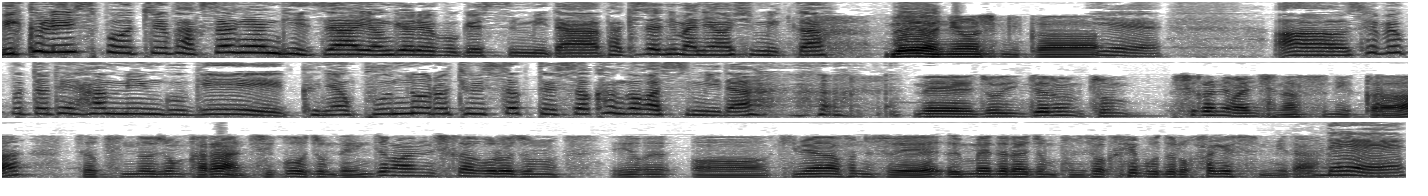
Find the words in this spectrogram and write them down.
위클리 스포츠 박상현 기자 연결해 보겠습니다. 박 기자님 안녕하십니까? 네, 안녕하십니까? 예. 아, 새벽부터 대한민국이 그냥 분노로 들썩들썩한 것 같습니다. 네, 저 이제는 좀 시간이 많이 지났으니까 저 분노 좀 가라앉히고 좀 냉정한 시각으로 좀 어, 김연아 선수의 은메달을 좀 분석해 보도록 하겠습니다. 네.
